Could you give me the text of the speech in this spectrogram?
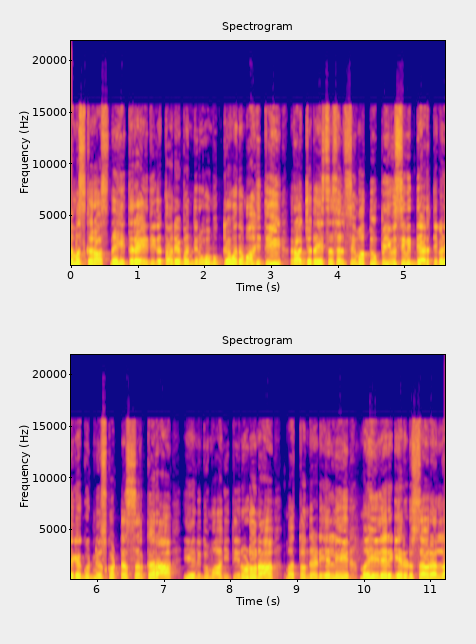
ನಮಸ್ಕಾರ ಸ್ನೇಹಿತರೆ, ಇದೀಗ ತಾನೇ ಬಂದಿರುವ ಮುಖ್ಯವಾದ ಮಾಹಿತಿ. ರಾಜ್ಯದ ಎಸ್ ಎಸ್ ಎಲ್ ಸಿ ಮತ್ತು ಪಿ ಯು ಸಿ ವಿದ್ಯಾರ್ಥಿಗಳಿಗೆ ಗುಡ್ ನ್ಯೂಸ್ ಕೊಟ್ಟ ಸರ್ಕಾರ. ಏನಿದು ಮಾಹಿತಿ ನೋಡೋಣ. ಮತ್ತೊಂದೆಡೆಯಲ್ಲಿ ಮಹಿಳೆಯರಿಗೆ ಎರಡು ಸಾವಿರ ಅಲ್ಲ,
